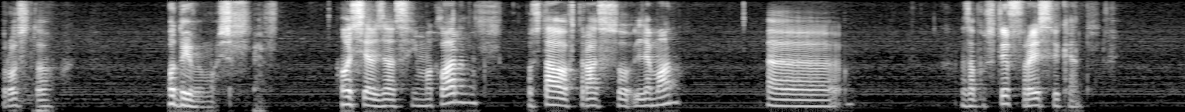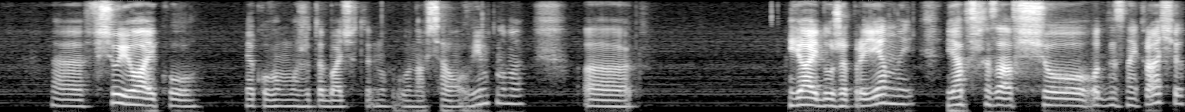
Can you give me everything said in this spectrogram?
просто подивимось. Ось я взяв свій Макларен, поставив трасу Леман, е, запустив Race Weekend. Е, всю UI-ку, яку ви можете бачити, ну, вона вся увімкнена. Е, UI дуже приємний. Я б сказав, що один з найкращих.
